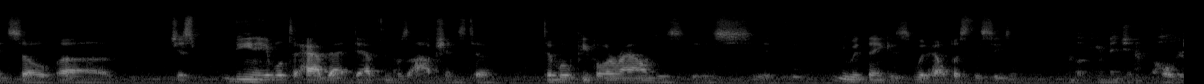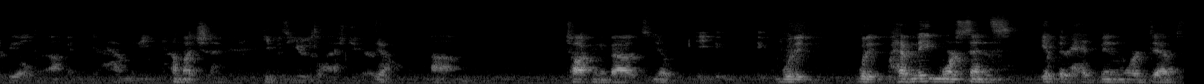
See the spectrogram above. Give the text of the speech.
and so uh, just being able to have that depth and those options to – to move people around is is you would think is would help us this season. Look, you mentioned Holderfield um, and you know, how many how much he was used last year. Yeah. Um, talking about you know, would it would it have made more sense if there had been more depth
